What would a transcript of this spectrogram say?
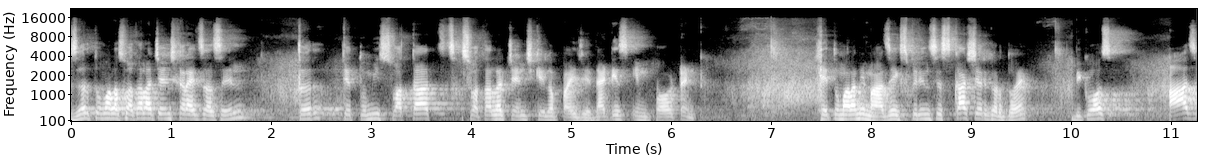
जर तुम्हाला स्वतःला चेंज करायचं असेल तर ते तुम्ही स्वतः स्वतःला चेंज केलं पाहिजे. दॅट इज इम्पॉर्टंट हे तुम्हाला मी माझे एक्सपिरियन्सेस का शेअर करतोय? बिकॉज आज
